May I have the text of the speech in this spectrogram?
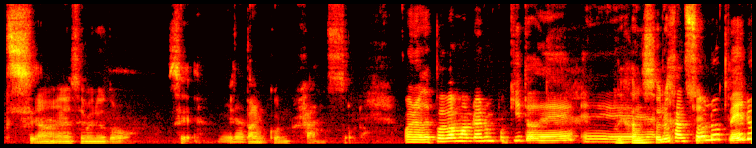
Sí, ah, en ese minuto sí. Mira están tú. con Han Solo. Bueno, después vamos a hablar un poquito de, eh, ¿De Han Solo? Solo, pero...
